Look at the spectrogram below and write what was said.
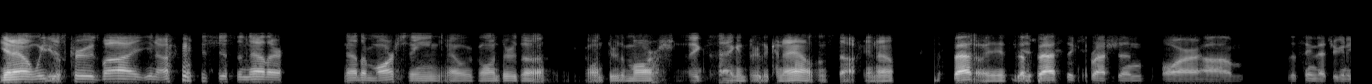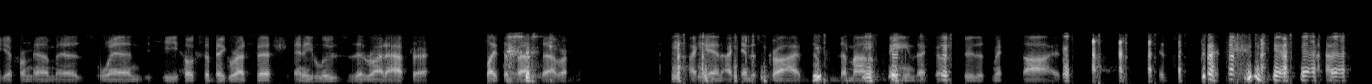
You know, we just cruise by, you know, it's just another another marsh scene. You know, we're going through the going through the marsh, zigzagging through the canals and stuff. You know, the best so it's, the it's best expression or um the thing that you're gonna get from him is when he hooks a big redfish and he loses it right after. It's like the best ever. I can't I can't describe the amount of pain that goes through this man's eyes. It's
